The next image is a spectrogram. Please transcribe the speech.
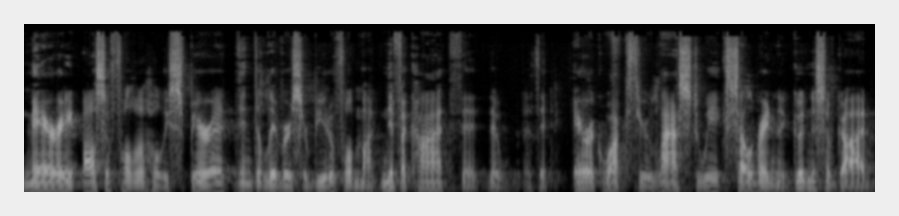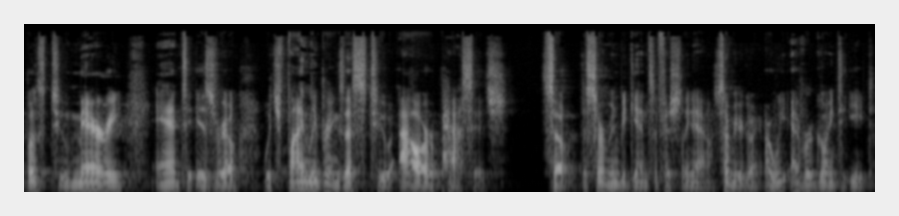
Mary, also full of the Holy Spirit, then delivers her beautiful Magnificat that, that, that, Eric walked through last week, celebrating the goodness of God both to Mary and to Israel, which finally brings us to our passage. So the sermon begins officially now. Some of you are going, Are we ever going to eat?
